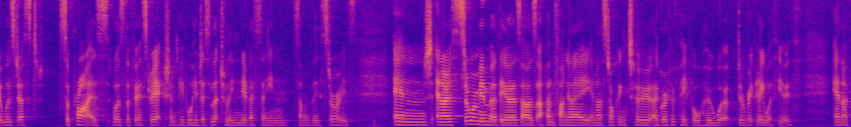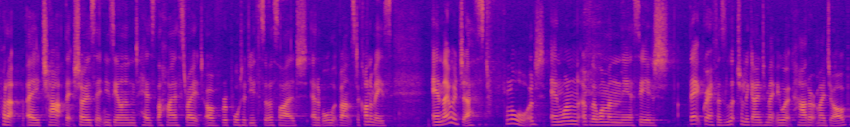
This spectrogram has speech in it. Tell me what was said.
it was just surprise was the first reaction. People had just literally never seen some of these stories. And, and I still remember there was, I was up in Whangarei and I was talking to a group of people who work directly with youth. And I put up a chart that shows that New Zealand has the highest rate of reported youth suicide out of all advanced economies. And they were just floored. And one of the women there said, That graph is literally going to make me work harder at my job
